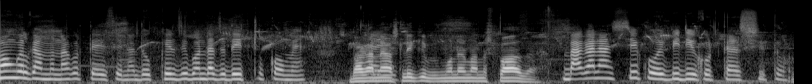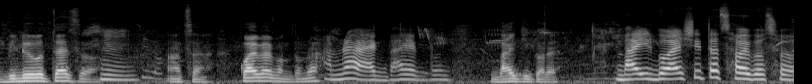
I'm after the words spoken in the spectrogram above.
মঙ্গল কামনা করতে আসি না দুঃখের জীবনটা যদি একটু কমে। বাগানে আসলে কি মনের মানুষ পাওয়া যায়? বাগানে আসছি কই? ভিডিও করতে আসছি তো। ভিডিও করতে আসো হুম। আচ্ছা কয় ভাই বোন তোমরা? আমরা এক ভাই এক বোন। ভাই কি করে? ভাইয়ের বয়সই তো ছয় বছর।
